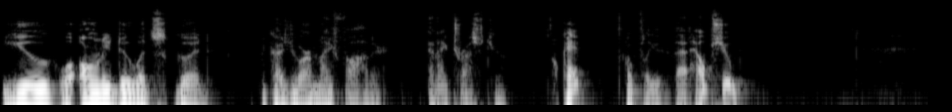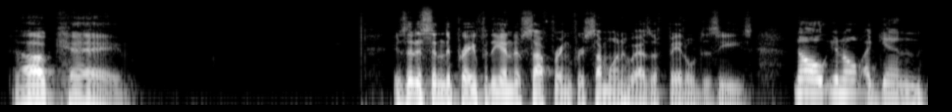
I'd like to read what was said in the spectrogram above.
you will only do what's good because you are my Father and I trust you. Okay? Hopefully that helps you. Okay. Is it a sin to pray for the end of suffering for someone who has a fatal disease? No, you know, again,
